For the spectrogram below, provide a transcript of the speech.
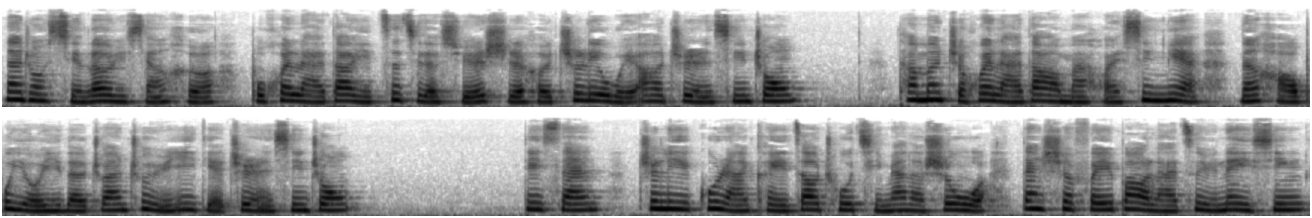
那种喜乐与祥和不会来到以自己的学识和智力为傲之人心中，他们只会来到满怀信念、能毫不犹豫地专注于一点之人心中。第三，智力固然可以造出奇妙的事物，但是非暴来自于内心，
